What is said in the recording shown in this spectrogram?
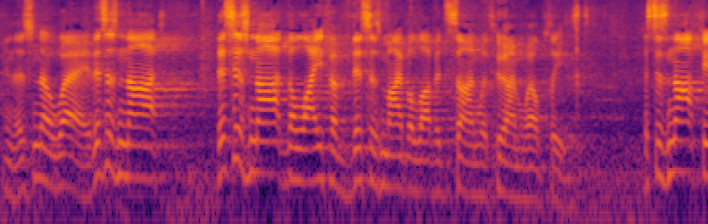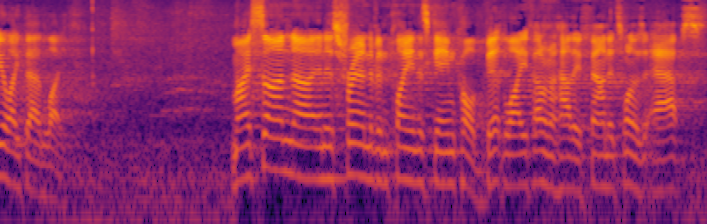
And there's no way. This is not, this is not the life of this is my beloved son with whom I'm well pleased. This does not feel like that life. My son uh, and his friend have been playing this game called BitLife. I don't know how they found it. It's one of those apps.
